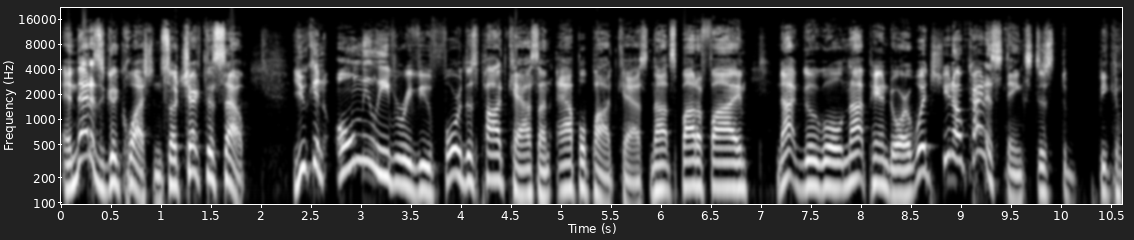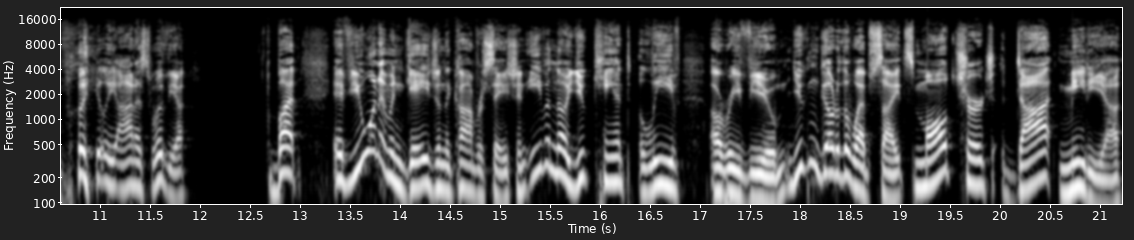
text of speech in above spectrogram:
And that is a good question. So check this out. You can only leave a review for this podcast on Apple Podcasts, not Spotify, not Google, not Pandora, which, you know, kind of stinks, just to be completely honest with you. But if you want to engage in the conversation, even though you can't leave a review, you can go to the website smallchurch.media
